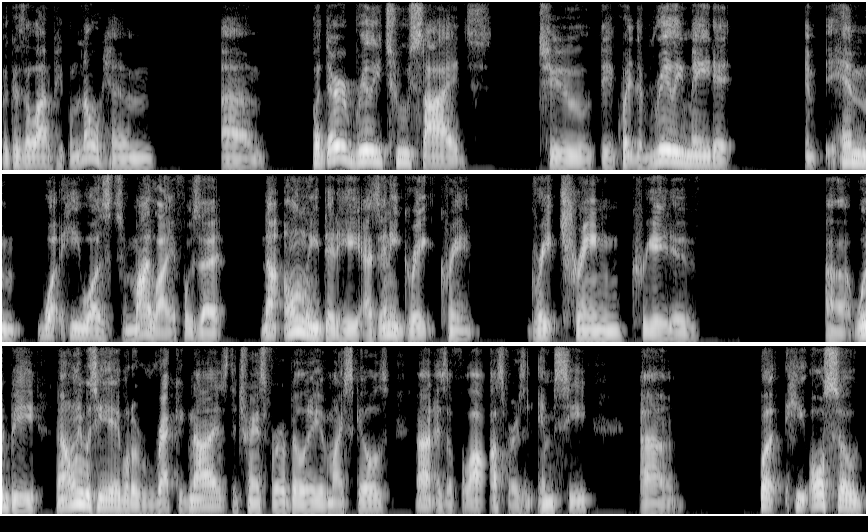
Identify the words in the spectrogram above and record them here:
because a lot of people know him. Um, but there are really two sides to the equation that really made it him what he was to my life was that not only did he, as any great great great trained creative uh, would be not only was he able to recognize the transferability of my skills, not as a philosopher, as an MC, um, but he also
